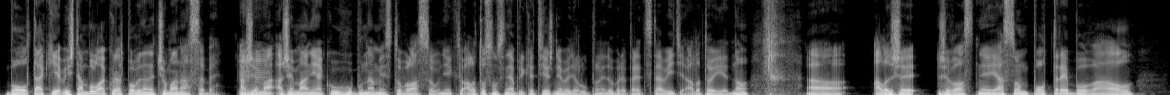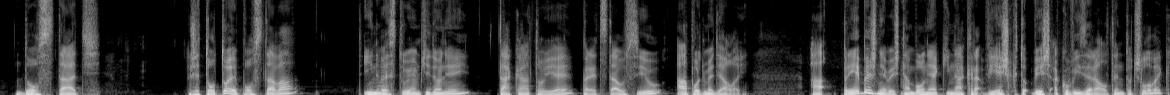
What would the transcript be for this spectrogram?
bol taký, vieš, tam bolo akurát povedané, čo má na sebe. A, že, Mhm. má, a že má nejakú hubu na miesto vlasov niekto. Ale to som si napríklad tiež nevedel úplne dobre predstaviť, ale to je jedno. Uh, ale že, že vlastne ja som potreboval dostať, že toto je postava, investujem ti do nej, taká to je, predstav si ju a poďme ďalej. A priebežne, vieš, tam bol nejaký nakra... Vieš, kto, vieš, ako vyzeral tento človek?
